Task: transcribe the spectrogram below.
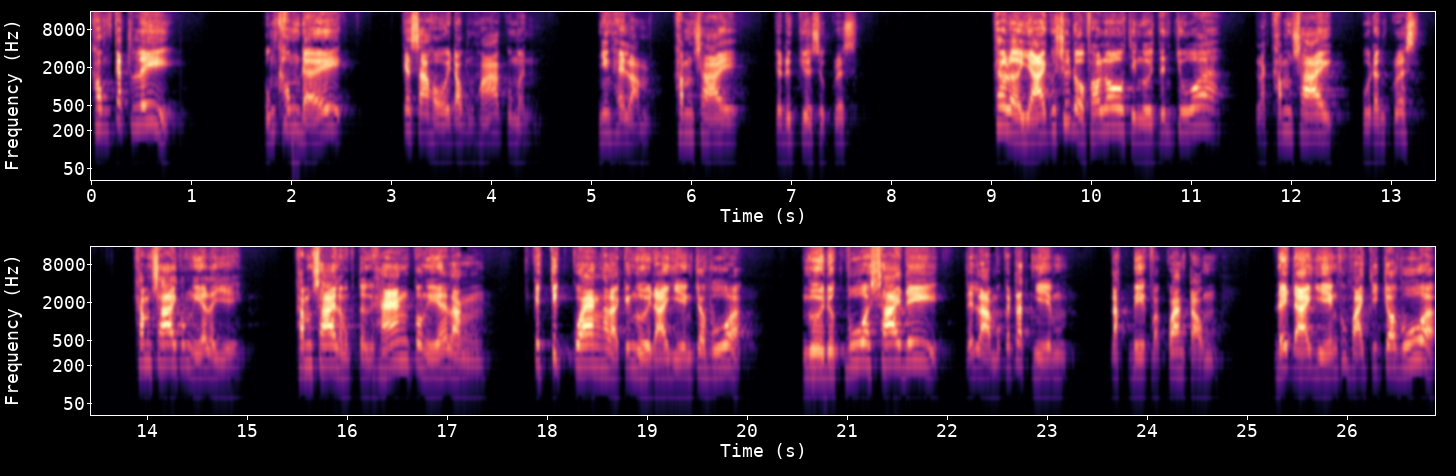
không cách ly, cũng không để cái xã hội đồng hóa của mình, nhưng hãy làm khâm sai cho Đức Chúa Jesus Christ. Theo lời dạy của sứ đồ Phaolô thì người tin Chúa là khâm sai của Đấng Christ. Khâm sai có nghĩa là gì? Khâm sai là một từ Hán có nghĩa là cái chức quan hay là cái người đại diện cho vua. Người được vua sai đi để làm một cái trách nhiệm đặc biệt và quan trọng để đại diện không phải chỉ cho vua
